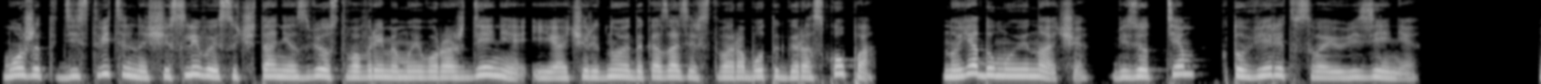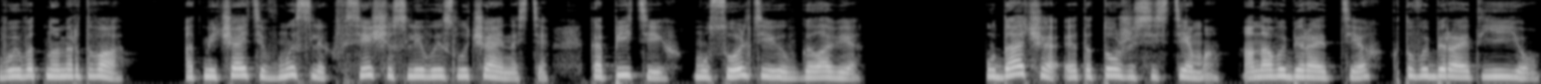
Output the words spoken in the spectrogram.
Может, действительно счастливое сочетание звезд во время моего рождения и очередное доказательство работы гороскопа? Но я думаю иначе. Везет тем, кто верит в свое везение. Вывод номер два. Отмечайте в мыслях все счастливые случайности, копите их, мусольте их в голове. Удача – это тоже система, она выбирает тех, кто выбирает ее.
